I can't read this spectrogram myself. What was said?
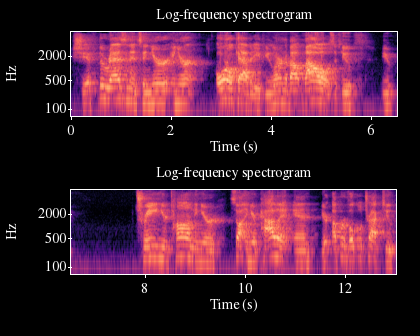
shift the resonance in your in your oral cavity, if you learn about vowels, if you you train your tongue and your saw and your palate and your upper vocal tract to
